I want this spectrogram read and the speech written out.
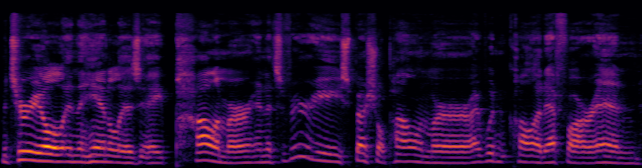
Material in the handle is a polymer, and it's a very special polymer. I wouldn't call it FRN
